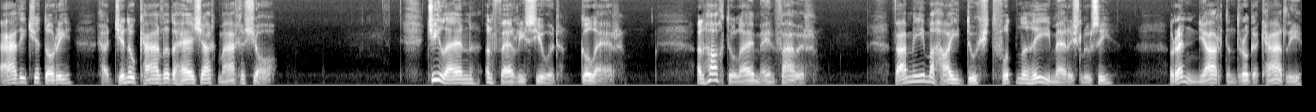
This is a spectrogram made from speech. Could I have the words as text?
adi chidori, cha ginu carla de heisiach maach a sio. G-len an fairly seward, gull air. An hachtú le mein fáir. Fami ma hai dúcht fut na Lucy. Ren jaart an drug a cadli,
